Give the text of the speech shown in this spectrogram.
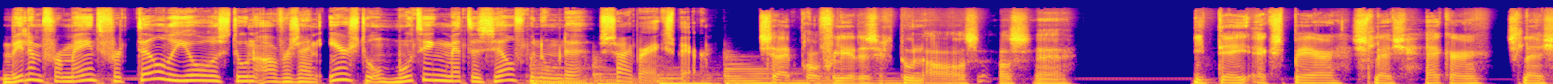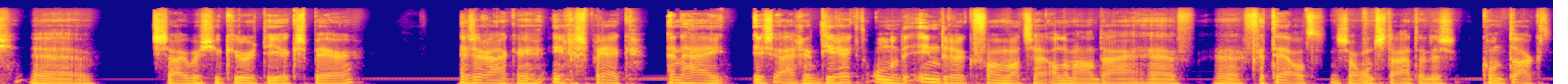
Willem Vermeend vertelde Joris toen over zijn eerste ontmoeting met de zelfbenoemde cyber-expert. Zij profileerde zich toen al als, als uh, IT-expert slash hacker slash uh, cybersecurity expert. En ze raken in gesprek. En hij is eigenlijk direct onder de indruk van wat zij allemaal daar uh, uh, vertelt. Zo ontstaat er dus contact.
